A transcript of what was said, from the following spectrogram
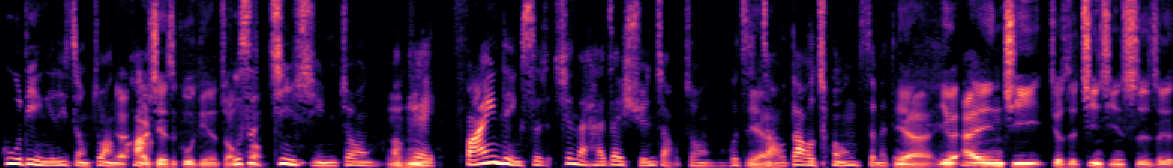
固定的一种状况，呃而且是固定的状不是况。进行中。OK，finding、是现在还在寻找中或者 Yeah 找到中什么的。 Yeah，因为 ing 就是进行式这个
